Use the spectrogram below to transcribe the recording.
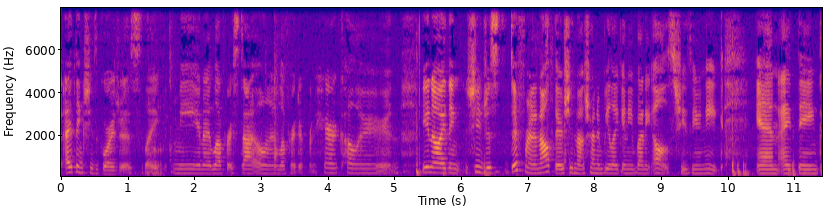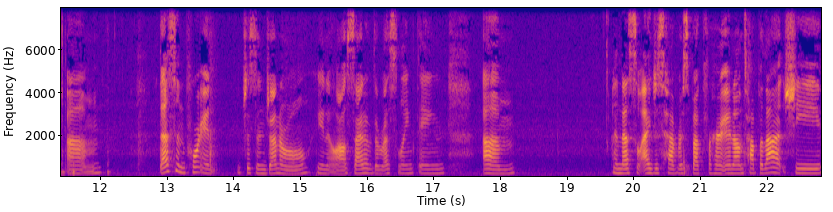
I think she's gorgeous, like me, and I love her style, and I love her different hair color, and you know, I think she's just different and out there. She's not trying to be like anybody else. She's unique, and I think um, that's important just in general, you know, outside of the wrestling thing. Um, and that's why I just have respect for her. And on top of that, she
